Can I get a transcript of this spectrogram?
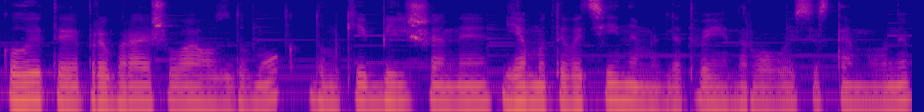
Коли ти прибираєш увагу з думок, думки більше не є мотиваційними для твоєї нервової системи. Вони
